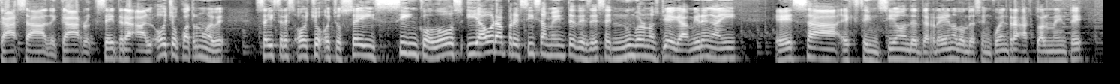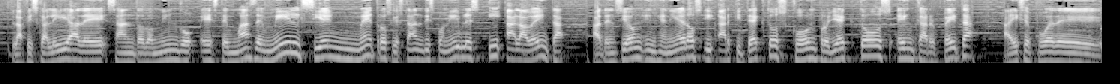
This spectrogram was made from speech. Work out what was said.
casa, de carro, etcétera, al 849 638-8652 y ahora precisamente desde ese número nos llega, miren ahí esa extensión de terreno donde se encuentra actualmente la Fiscalía de Santo Domingo Este, más de 1.100 metros que están disponibles y a la venta. Atención, ingenieros y arquitectos con proyectos en carpeta. Ahí se puede,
